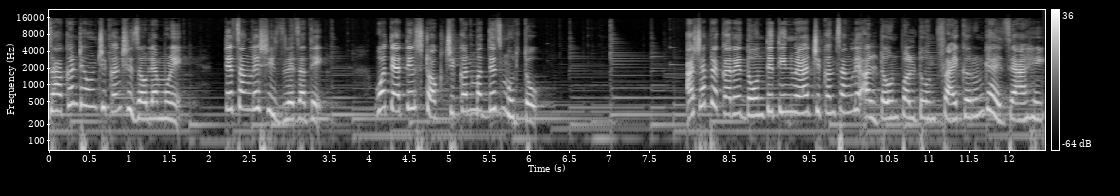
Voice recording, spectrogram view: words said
झाकण ठेवून चिकन शिजवल्यामुळे ते चांगले शिजले जाते. व त्यातील स्टॉक चिकनमध्येच मुरतो. अशा प्रकारे दोन ते तीन वेळा चिकन चांगले आलटवून पलटवून फ्राय करून घ्यायचे आहे.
